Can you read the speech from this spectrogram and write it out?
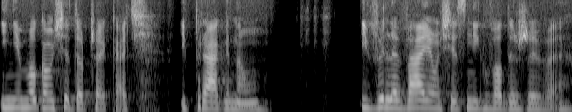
i nie mogą się doczekać i pragną i wylewają się z nich wody żywe.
